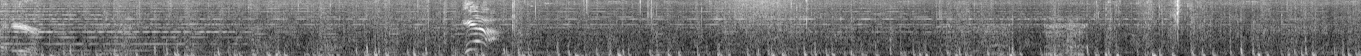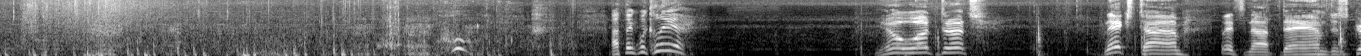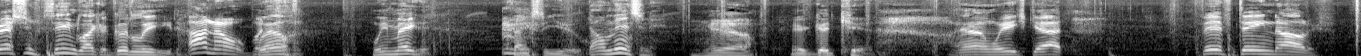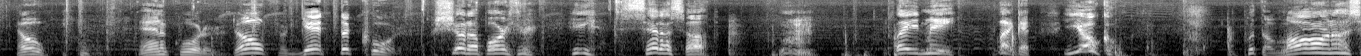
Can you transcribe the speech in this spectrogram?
out of here. I think we're clear. You know what, Dutch? Next time, it's not damn discretion. Seemed like a good lead. I know, but... Well, we made it. Thanks to you. Don't mention it. Yeah, you're a good kid. And we each got $15. Oh, and a quarter. Don't forget the quarter. Shut up, Arthur. He set us up. Played me like a yokel. Put the law on us.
